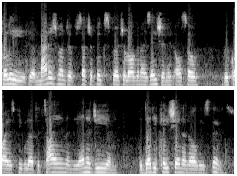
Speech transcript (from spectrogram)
fully, the management of such a big spiritual organization, it also requires people who have the time and the energy and the dedication and all these things.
